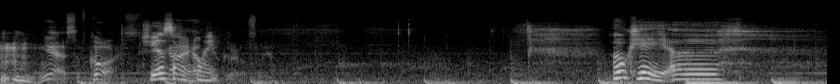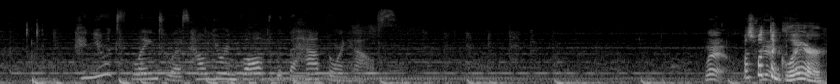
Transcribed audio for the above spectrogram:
yes, of course. She has Can some I help point. You girls Okay, uh... Can you explain to us how you're involved with the Hathorn House? Well, What's with yes. the glare?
